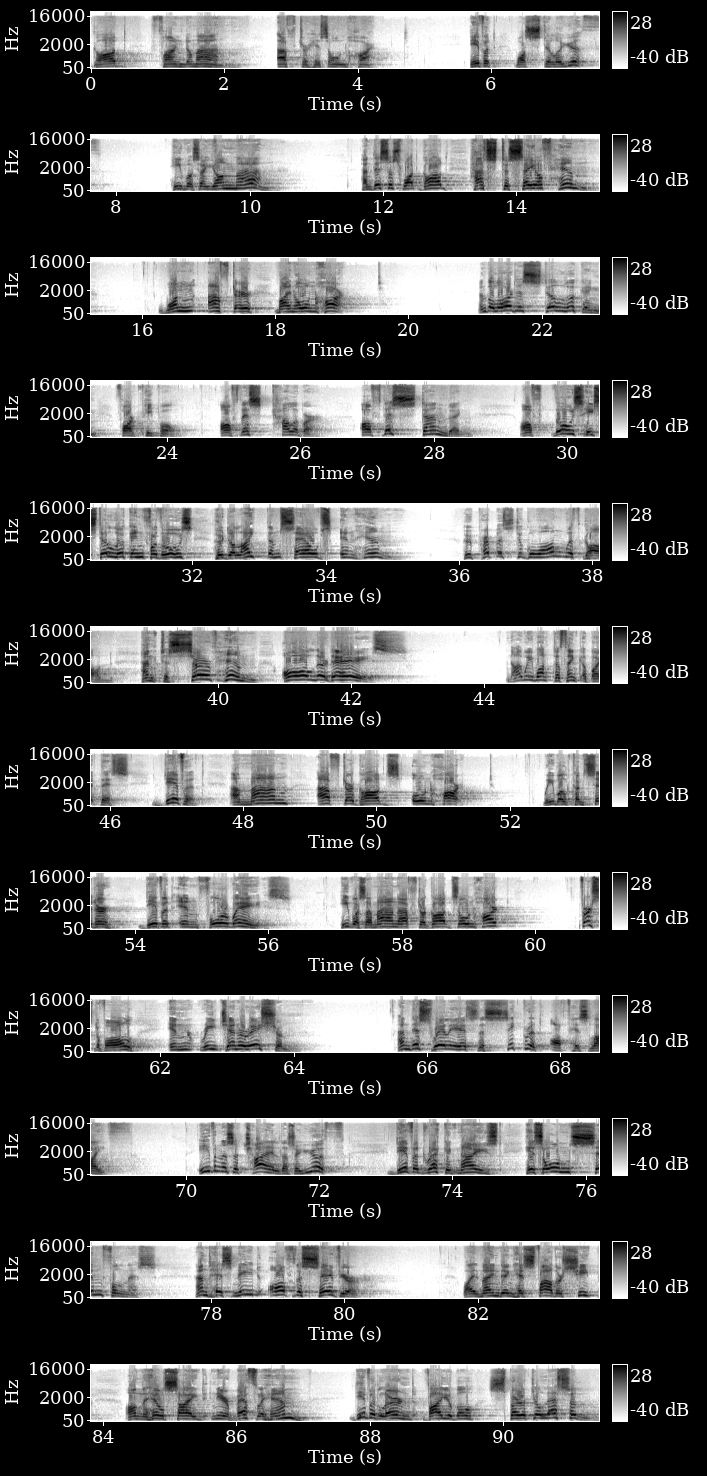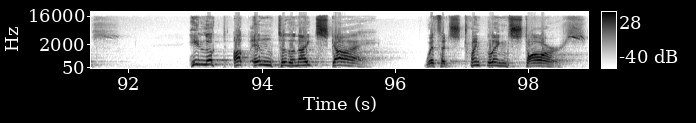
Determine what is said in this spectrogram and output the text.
God found a man after his own heart. David was still a youth. He was a young man. And this is what God has to say of him one after mine own heart. And the Lord is still looking for people of this caliber, of this standing, of those, He's still looking for those who delight themselves in Him, who purpose to go on with God and to serve Him all their days. Now we want to think about this. David, a man after God's own heart. We will consider David in four ways. He was a man after God's own heart. First of all, in regeneration. And this really is the secret of his life. Even as a child, as a youth, David recognized his own sinfulness and his need of the Savior. While minding his father's sheep on the hillside near Bethlehem, David learned valuable spiritual lessons. He looked up into the night sky with its twinkling stars.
